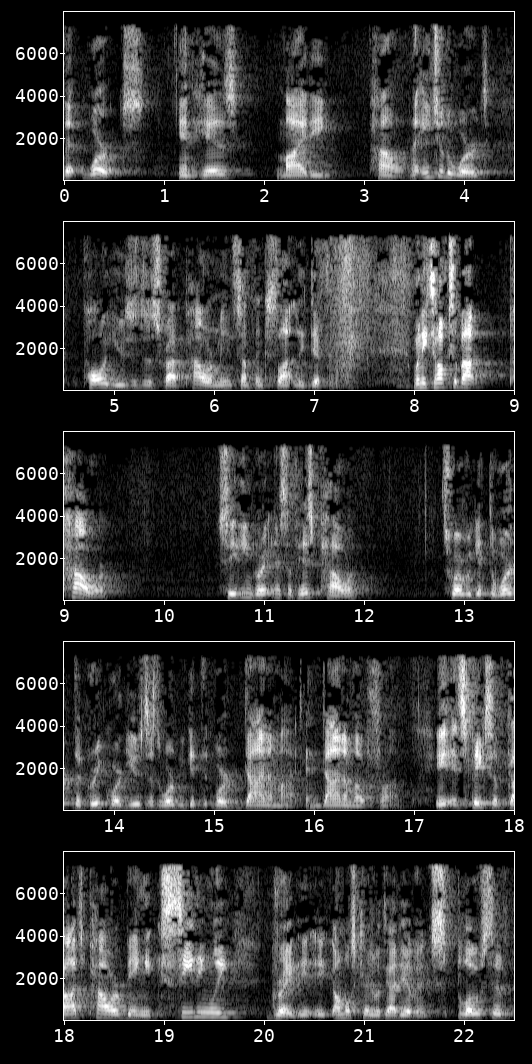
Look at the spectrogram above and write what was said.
that works in his mighty power. Now each of the words Paul uses to describe power means something slightly different. When he talks about power, exceeding greatness of his power, it's where we get the word, the Greek word used as the word we get the word dynamite and dynamo from. It, it speaks of God's power being exceedingly great. It, it almost carries with the idea of an explosive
